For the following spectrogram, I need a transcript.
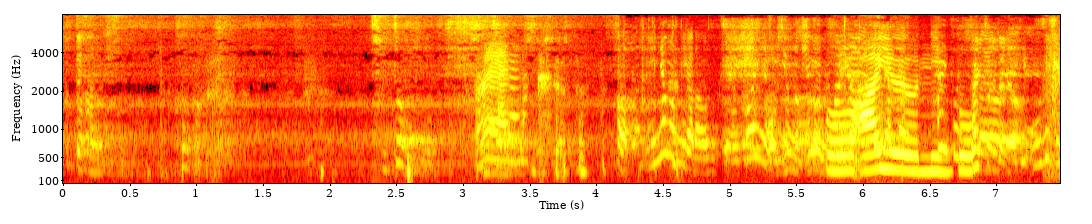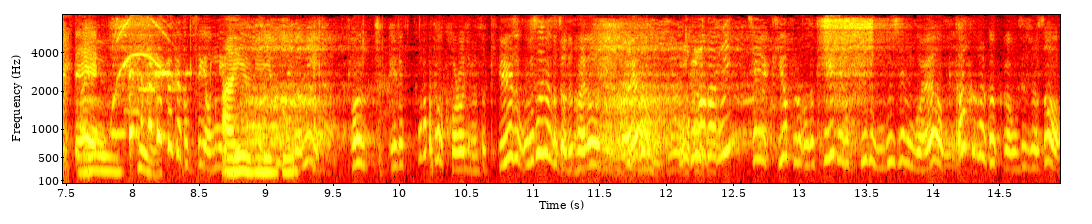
그때 귀신. 진짜 무서워. 어, 인형 언니가 나오셨죠? 어, 아이유님도. 웃으실 때 아이유. 저 계속 푸르푸르 걸으면서 계속 웃으면서 저를 밟아주는 거예요. 그러더니 제 귀 옆으로 가서 계속 웃으시는 거예요. 까끌까끌 웃으셔서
